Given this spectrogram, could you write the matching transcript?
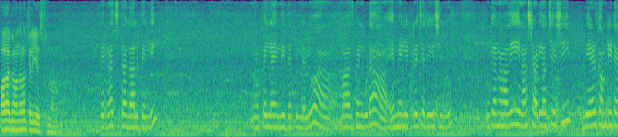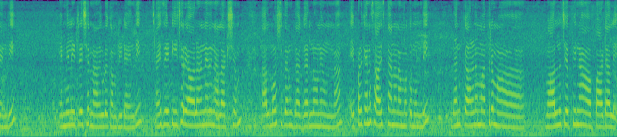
పాదాభివందనలు తెలియజేస్తున్నాను. పేరు రచిత గాలిపల్లి. పెళ్ళయింది ఇద్దరు పిల్లలు. మా హస్బెండ్ కూడా ఎంఏ లిటరేచర్ చేసిండు. ఇంకా నాది నా స్టడీ వచ్చేసి బీఎడ్ కంప్లీట్ అయింది. ఎంఏ లిటరేచర్ నాది కూడా కంప్లీట్ అయింది. అయితే టీచర్ కావాలనేది నా లక్ష్యం. ఆల్మోస్ట్ దానికి దగ్గరలోనే ఉన్నా. ఎప్పటికైనా సాధిస్తానన్న నమ్మకం ఉంది. దానికి కారణం మాత్రం మా వాళ్ళు చెప్పిన పాఠాలే.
